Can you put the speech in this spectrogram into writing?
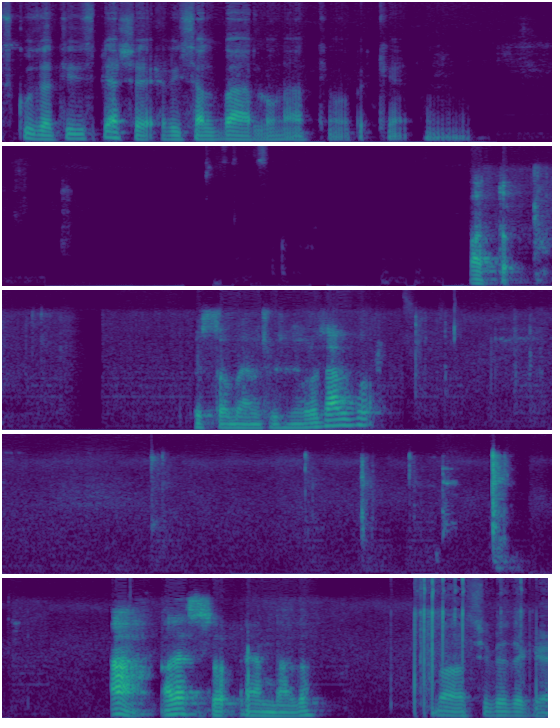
Scusa, ti dispiace risalvarlo un attimo perché... mm, Fatto. Questo va bene, non c'è bisogno che lo salvo. Ah, adesso è andato. No, si vede che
